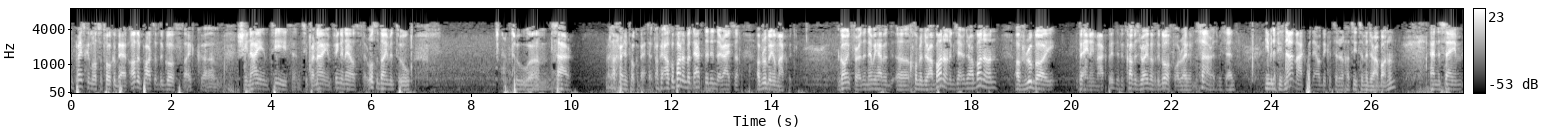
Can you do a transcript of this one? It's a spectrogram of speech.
The price can also talk about other parts of the guf, like um, shinayim, teeth, and sipanayim, fingernails, if they're also diamond to to um, sar. I'm going to talk about that. Okay, al but that's the din deraisa of Rubai Makbid. Going further, then we have a Chumra Derabanan, a Derabanan of Rubai Makbid, if it covers Raiv of the Guf or Raiv of the Sar, as we said, even if he's not Makbid, that would be considered a Chatzitza Midrabanan. And the same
